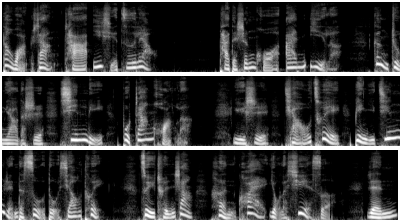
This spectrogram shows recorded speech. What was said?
到网上查医学资料。他的生活安逸了，更重要的是心里不张狂了，于是憔悴便以惊人的速度消退。嘴唇上很快有了血色，人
